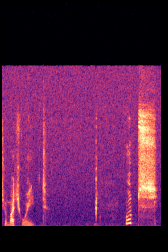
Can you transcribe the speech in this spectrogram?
Too much weight. Whoops.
